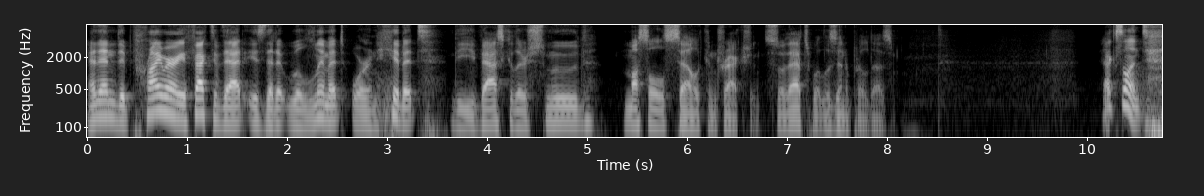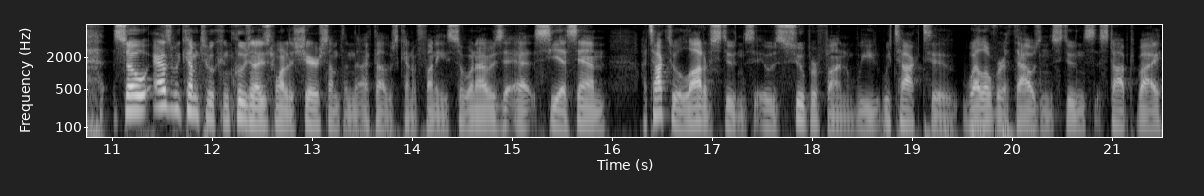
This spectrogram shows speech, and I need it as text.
And then the primary effect of that is that it will limit or inhibit the vascular smooth muscle cell contractions. So that's what lisinopril does. Excellent. So as we come to a conclusion, I just wanted to share something that I thought was kind of funny. So when I was at CSM, I talked to a lot of students. It was super fun. We we talked to well over a thousand students that stopped by.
